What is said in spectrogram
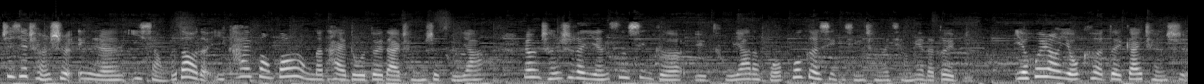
这些城市令人意想不到的以开放包容的态度对待城市涂鸦，让城市的严肃性格与涂鸦的活泼个性形成了强烈的对比。也会让游客对该城市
